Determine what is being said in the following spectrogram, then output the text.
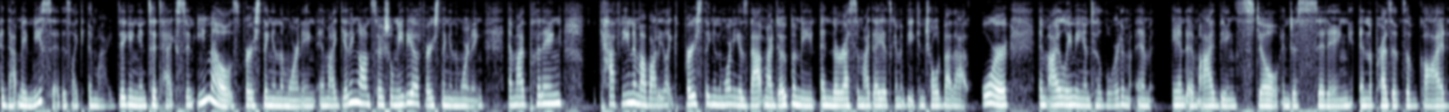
that made me sit is like, am I digging into texts and emails first thing in the morning? Am I getting on social media first thing in the morning? Am I putting caffeine in my body like first thing in the morning? Is that my dopamine? And the rest of my day is going to be controlled by that? Or am I leaning into Lord? Am, am, and am I being still and just sitting in the presence of God?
